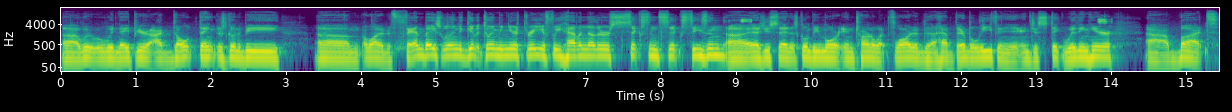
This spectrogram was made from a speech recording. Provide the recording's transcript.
uh, with, with Napier. I don't think there's going to be um, a lot of the fan base willing to give it to him in year three if we have another six and six season. Uh, as you said, it's going to be more internal at Florida to have their belief and, and just stick with him here. Uh, but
